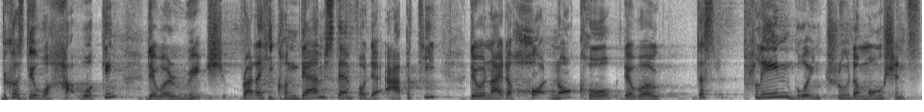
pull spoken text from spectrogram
because they were hardworking, they were rich. Rather, he condemns them for their apathy. They were neither hot nor cold, they were just plain going through the motions.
